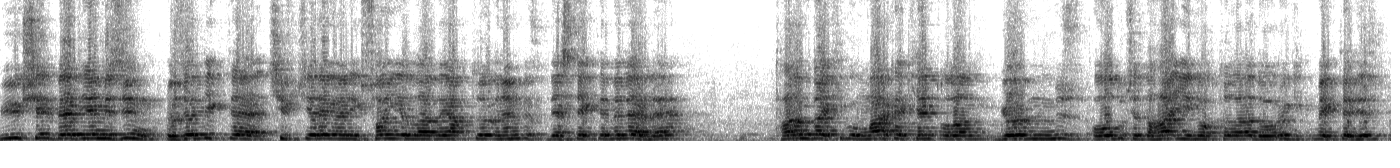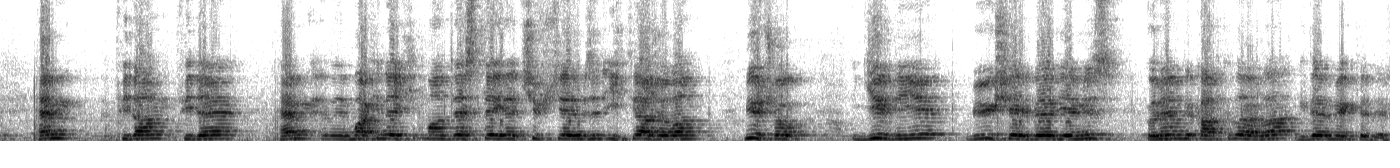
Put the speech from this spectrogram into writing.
Büyükşehir Belediye'mizin özellikle çiftçilere yönelik son yıllarda yaptığı önemli desteklemelerle tarımdaki bu marka kent olan görünümümüz oldukça daha iyi noktalara doğru gitmektedir. Hem fidan, fide hem e, makine ekipman desteğiyle çiftçilerimizin ihtiyacı olan birçok girdiği Büyükşehir Belediye'miz önemli katkılarla gidermektedir.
